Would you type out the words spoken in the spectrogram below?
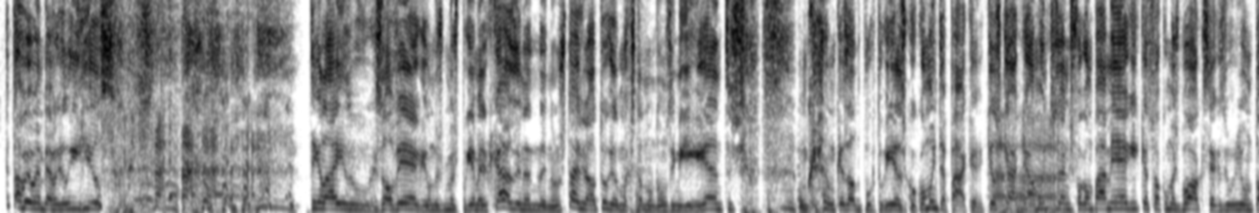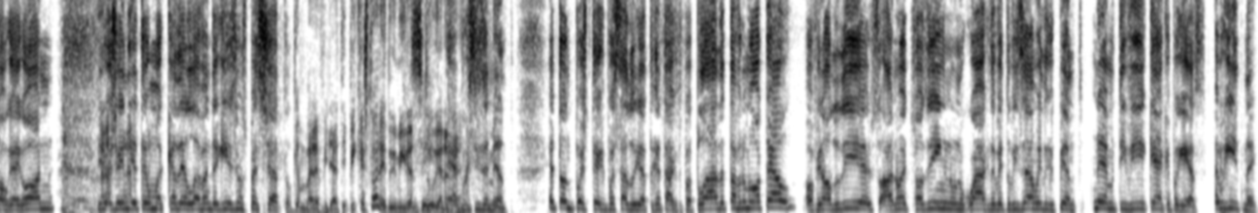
Estava eu em Beverly Hills. Tinha lá ido resolver um dos meus primeiros casos, ainda no estágio na altura, uma questão de, de uns imigrantes, um, um casal de portugueses com, com muita paca. Aqueles que há, que há muitos anos foram para a América só com umas boxers e um Toblerone e hoje em dia tem uma cadeira de lavandaguias e um Space Shuttle. Que maravilha. A típica história do imigrante Sim, Tuga, não é? É, precisamente. Então, depois de ter passado o dia a tratar de papelada, estava no meu hotel, ao final do dia, à noite, sozinho, no, no quarto, a ver televisão, e de repente, na MTV, quem é que aparece? A Britney.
